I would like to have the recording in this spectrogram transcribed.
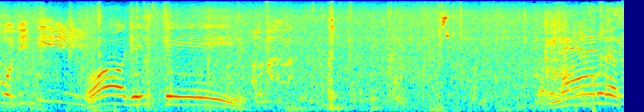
Oh, GT. Oh, GT. Fernandes.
